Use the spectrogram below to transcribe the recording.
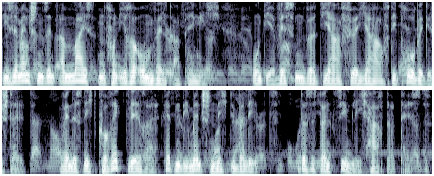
Diese Menschen sind am meisten von ihrer Umwelt abhängig und ihr Wissen wird Jahr für Jahr auf die Probe gestellt. Wenn es nicht korrekt wäre, hätten die Menschen nicht überlebt. Das ist ein ziemlich harter Test.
